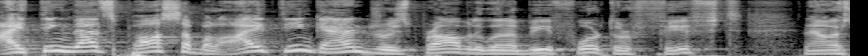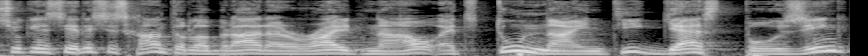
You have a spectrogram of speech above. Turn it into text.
I think that's possible. I think Andrew is probably going to be 4th or 5th. Now, as you can see, this is Hunter Labrada right now at 290, guest posing,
